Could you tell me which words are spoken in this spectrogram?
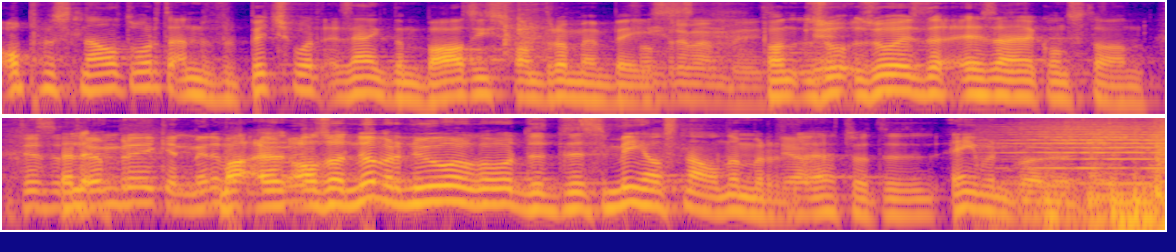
opgesneld wordt en verpitcht wordt, is eigenlijk de basis van drum en bass. Van drum en bass, Van, zo, zo is, de, is dat eigenlijk ontstaan. Het is Wel, drumbreak in het midden Maar van het eh, als een nummer nu hoort, het is een mega snel nummer. Ja. hè, Het Amen Brothers.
